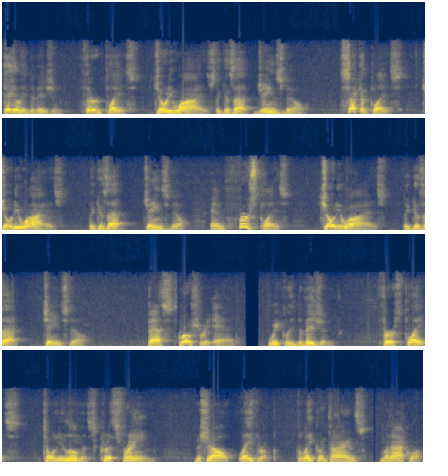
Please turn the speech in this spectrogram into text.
Daily Division, third place, Jody Wise, the Gazette, Janesville. Second place, Jody Wise, the Gazette, Janesville. And first place, Jody Wise, the Gazette, Janesville. Best Grocery Ad, Weekly Division. First place, Tony Loomis, Chris Frame, Michelle Lathrop, the Lakeland Times, Minocqua.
